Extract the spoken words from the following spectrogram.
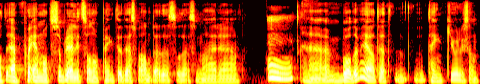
at jeg, På en måte så blir jeg litt sånn opphengt i det som er annerledes, og det som er mm. eh, Både ved at jeg tenker jo liksom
